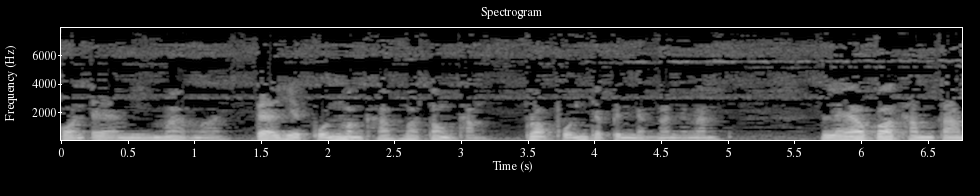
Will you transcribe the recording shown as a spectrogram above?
อ่อนแอมีมากมาย แต่เหตุผลบังคับว่าต้องทำเพราะผลจะเป็นอย่างนั้นอย่างนั้น แล้วก็ทำตาม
